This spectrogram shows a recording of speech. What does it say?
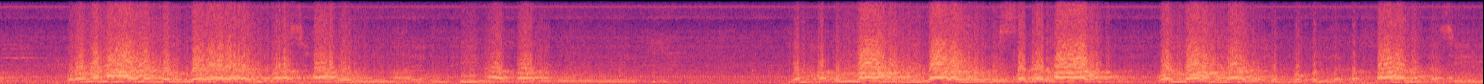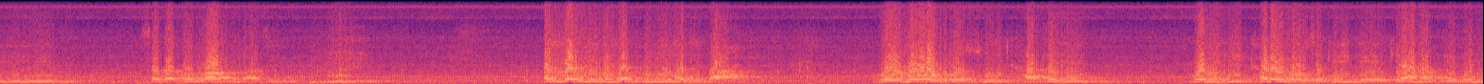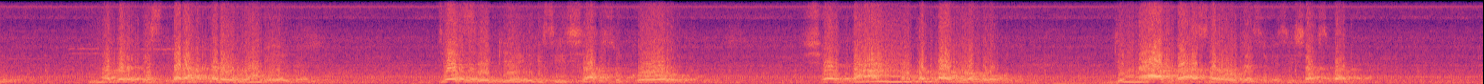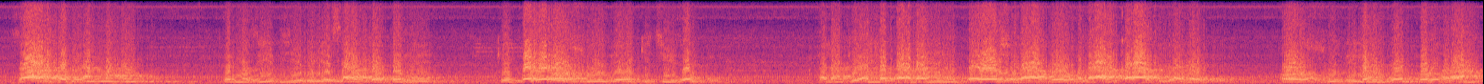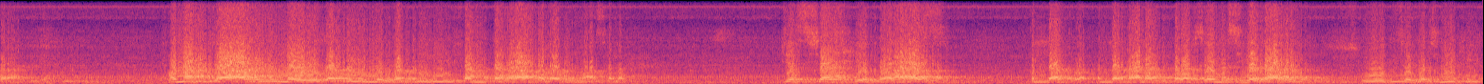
ومن عاد فأولئك أصحاب النار هم فيها خالدون. يمحق الله الربا ويربي الصدقات والله لا يحب كل كفار أثيم صدق الله العظيم. الذین یقلون الربا. وہ لوگ جو سود کھاتے ہیں وہ نہیں کھڑے ہو سکیں گے قیامت کے دن۔ مگر اس طرح کھڑے ہوں گے جیسے کہ کسی شخص کو شیطان میں پکڑا ہوا ہو، جنات کا اثر ہو جیسے کسی شخص پر۔ ظاہر کا بھی ان ہو پھر مزید یہ بھی یہ صاحب کہتے ہیں کہ بے اور سود ایک ہی چیز ہے۔ حالانکہ اللہ تعالیٰ نے بے شراب کو حلال کرا دیا ہے اور سودی لین دین کو حرام کرا دیا ہے۔ فمن جا ہوں موضوع فنتہا فلح ماسلم جس شخص کے پاس اللہ اللہ تعالیٰ کی طرف سے نصیحت آ گئی، سود سے بچنے کی،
